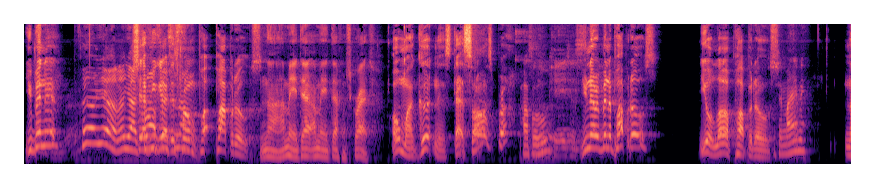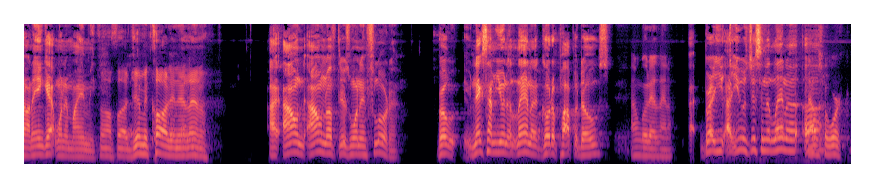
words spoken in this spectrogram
You been there? Hell yeah. They got Chef, you got this from all. pa- Pappadeaux. Nah, I made that. I made that from scratch. Oh my goodness, that sauce, bro. Papa who? You never been to Pappadeaux? You'll love Pappadeaux. in Miami? No, they ain't got one in Miami. Off uh, Jimmy Carter in Atlanta. I, I don't I don't know if there's one in Florida. Bro, next time you're in Atlanta, go to Pappadeaux. I don't go to Atlanta. Uh, Bro, you, uh, you was just in Atlanta. That was Uh, for work.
